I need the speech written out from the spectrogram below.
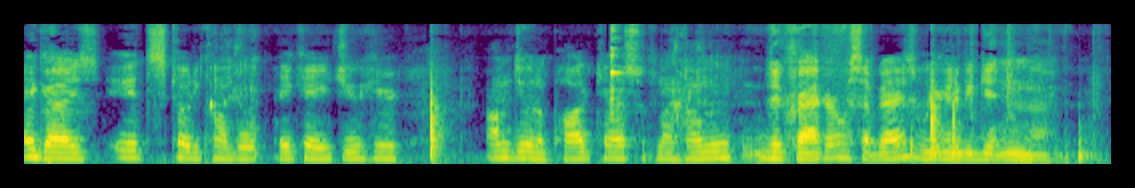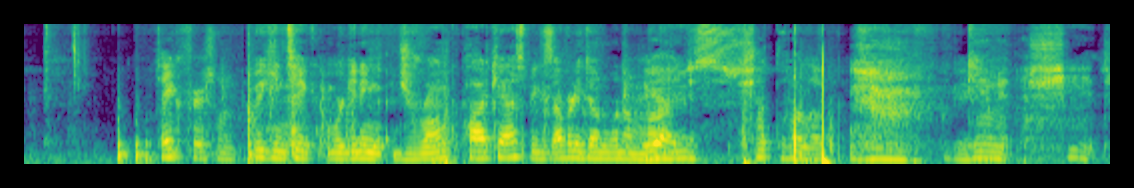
Hey guys, it's Cody Conbolt, aka Jew here. I'm doing a podcast with my homie. The Cracker. What's up, guys? We're gonna be getting. Uh, Take the first one. we can take. We're getting drunk podcast because I've already done one on Yeah, mine. just shut the hell up. Okay. Damn it. Shit.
